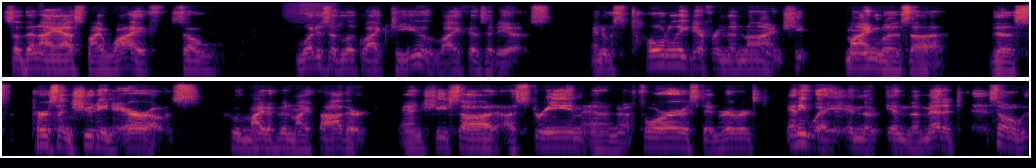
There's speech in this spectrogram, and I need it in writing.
so then I asked my wife, So, what does it look like to you, life as it is? And it was totally different than mine. She, mine was uh, this person shooting arrows who might have been my father and she saw a stream and a forest and rivers. Anyway in the in the medit so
